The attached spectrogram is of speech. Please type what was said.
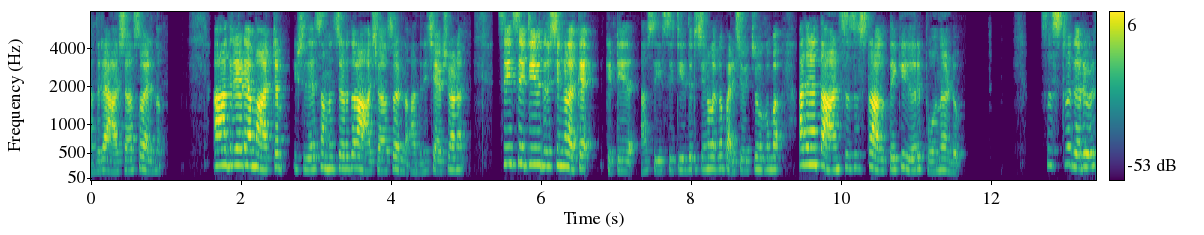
അതൊരു ആശ്വാസമായിരുന്നു. ആതിരയുടെ ആ മാറ്റം ഇഷിതയെ സംബന്ധിച്ചിടത്തോളം ആശ്വാസമായിരുന്നു. അതിനുശേഷമാണ് സി സി ടി വി ദൃശ്യങ്ങളൊക്കെ കിട്ടിയത്. ആ സി സി ടി വി ദൃശ്യങ്ങളൊക്കെ പരിശോധിച്ച് നോക്കുമ്പോൾ അതിനകത്ത് ആൻസർ സിസ്റ്റർ അകത്തേക്ക് കയറി പോകുന്ന കണ്ടു. സിസ്റ്റർ കയറി ഒരു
